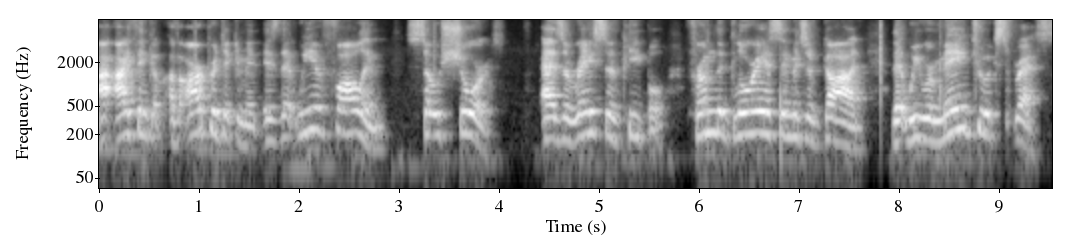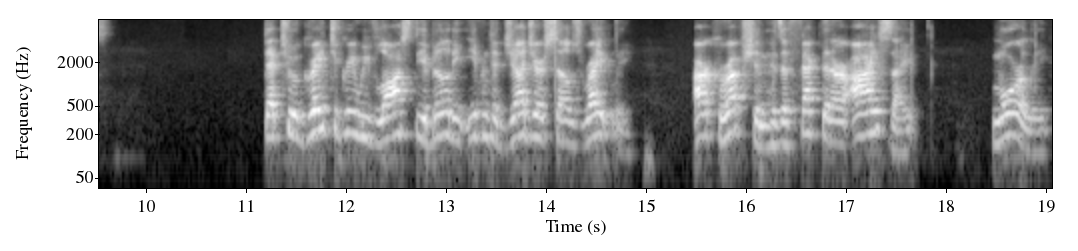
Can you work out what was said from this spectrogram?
I, think, of our predicament is that we have fallen so short as a race of people from the glorious image of God that we were made to express. That to a great degree we've lost the ability even to judge ourselves rightly. Our corruption has affected our eyesight morally.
